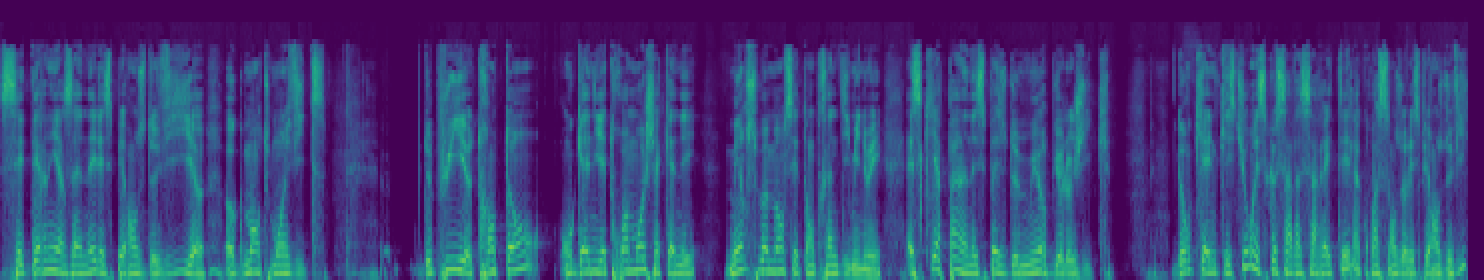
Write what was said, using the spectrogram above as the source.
Ces dernières années, l'espérance de vie euh, augmente moins vite. Depuis euh, 30 ans, on gagnait trois mois chaque année. Mais en ce moment, c'est en train de diminuer. Est-ce qu'il n'y a pas un espèce de mur biologique? Donc il y a une question, est-ce que ça va s'arrêter, la croissance de l'espérance de vie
